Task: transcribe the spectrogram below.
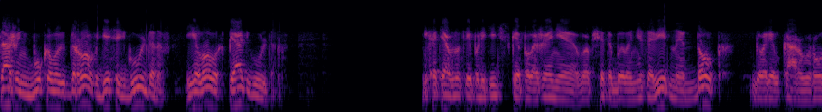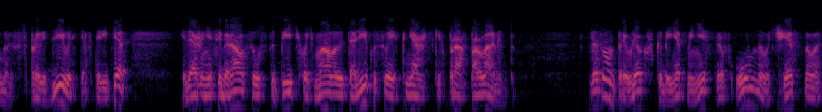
сажень буковых дров 10 гульденов, еловых 5 гульденов. И хотя внутриполитическое положение вообще-то было незавидное, долг, говорил Карл Рудольф, справедливость, авторитет, и даже не собирался уступить хоть малую талику своих княжеских прав парламенту. Зато он привлек в кабинет министров умного, честного,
